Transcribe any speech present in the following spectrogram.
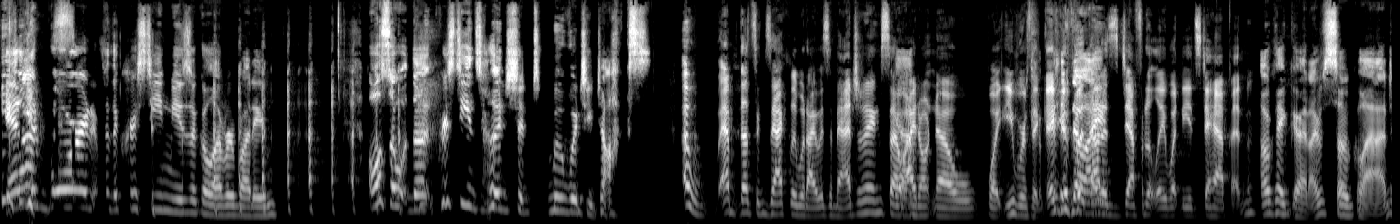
get on board for the Christine musical, everybody. also, the Christine's hood should move when she talks. Oh, that's exactly what I was imagining. So Yeah. I don't know what you were thinking, No, but that I- is definitely what needs to happen. Okay, good. I'm so glad.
